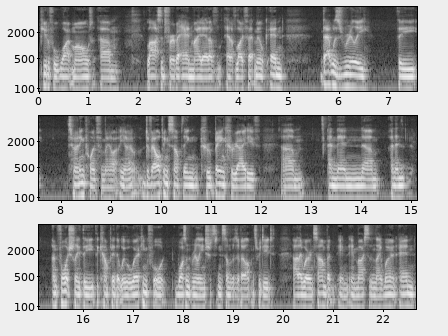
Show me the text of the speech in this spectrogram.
beautiful white mould. Um, lasted forever and made out of out of low fat milk, and that was really the turning point for me. You know, developing something, being creative, um, and then um, and then unfortunately the the company that we were working for wasn't really interested in some of the developments we did. Uh, they were in some, but in, in most of them they weren't. And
